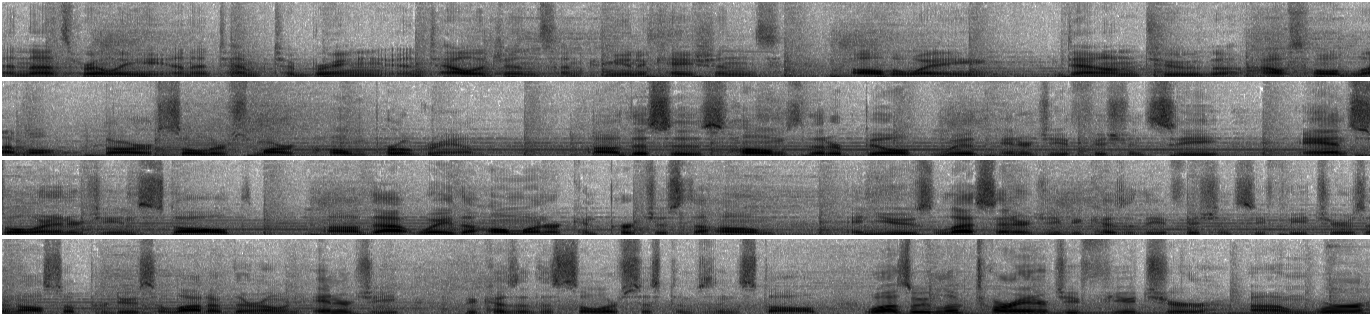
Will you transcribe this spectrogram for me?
And that's really an attempt to bring intelligence and communications all the way down to the household level. Our Solar Smart Home program, uh, this is homes that are built with energy efficiency and solar energy installed. Uh, that way the homeowner can purchase the home and use less energy because of the efficiency features and also produce a lot of their own energy because of the solar systems installed. Well, as we look to our energy future, um, we're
